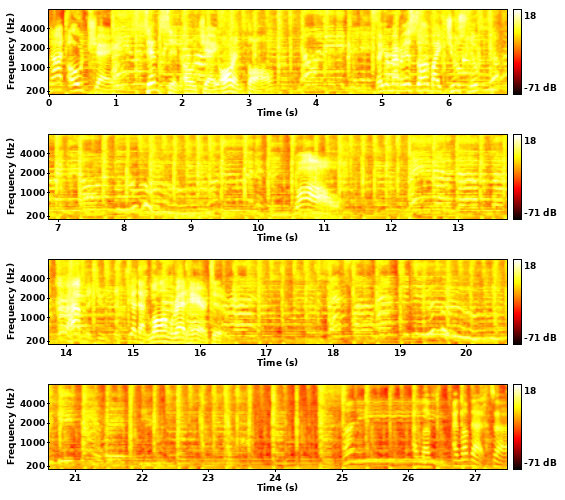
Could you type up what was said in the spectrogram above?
not OJ Simpson OJ Orenthal. Now you remember this song by Juice Newton? Wow. Whatever happened to Juice Newton? She had that long red hair too. I love, I love that. Uh,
